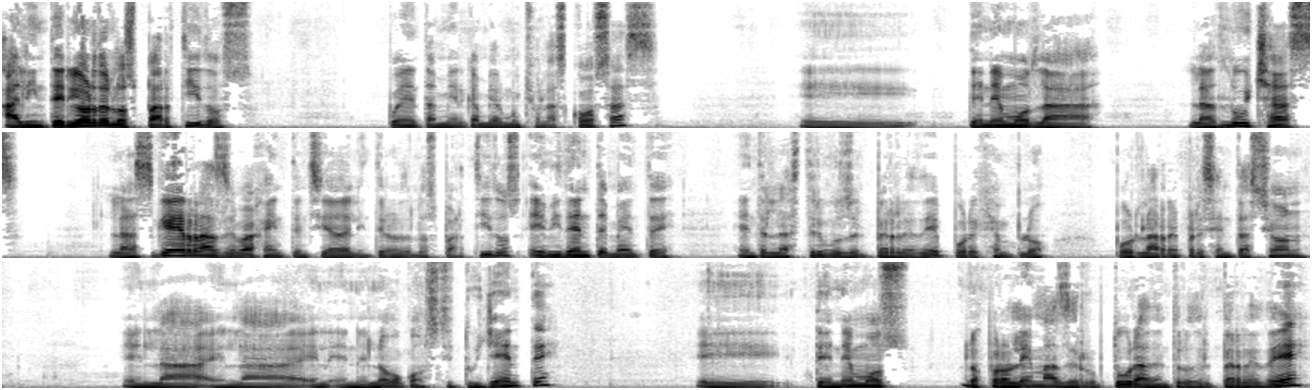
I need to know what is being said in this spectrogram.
al interior de los partidos pueden también cambiar mucho las cosas. Eh, tenemos la, las luchas, las guerras de baja intensidad al interior de los partidos, evidentemente entre las tribus del PRD, por ejemplo, por la representación en, la, en, la, en, el nuevo constituyente. Eh, tenemos los problemas de ruptura dentro del PRD,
